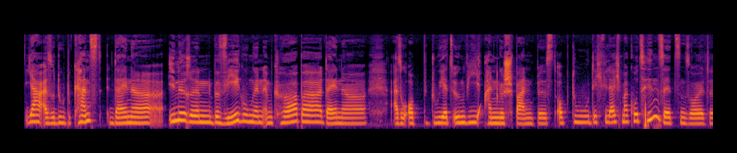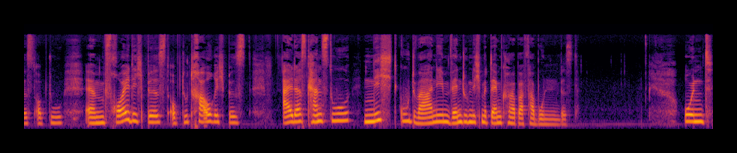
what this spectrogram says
ja, also du, du kannst deine inneren Bewegungen im Körper, deine, also ob du jetzt irgendwie angespannt bist, ob du dich vielleicht mal kurz hinsetzen solltest, ob du ähm, freudig bist, ob du traurig bist, all das kannst du nicht gut wahrnehmen, wenn du nicht mit deinem Körper verbunden bist. Und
